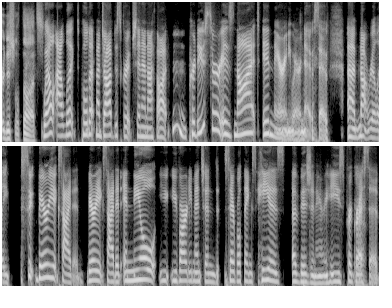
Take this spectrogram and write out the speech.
initial thoughts? Well, I looked, pulled up my job description, and I thought, hmm, producer is not in there anywhere. No, so um, not really. So, very excited, very excited. And Neil, you, you've already mentioned several things. He is a visionary. He's progressive,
